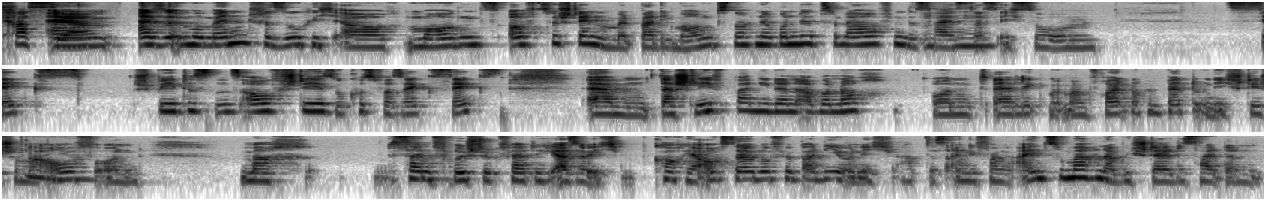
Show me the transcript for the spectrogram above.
Krass, ja. Ähm, also im Moment versuche ich auch morgens aufzustehen und mit Buddy morgens noch eine Runde zu laufen. Das mhm. heißt, dass ich so um sechs spätestens aufstehe, so kurz vor sechs, sechs. Ähm, da schläft Bunny dann aber noch und er liegt mit meinem Freund noch im Bett und ich stehe schon mal oh, auf ja. und mache sein Frühstück fertig. Also ich koche ja auch selber für Buddy und ich habe das angefangen einzumachen, aber ich stelle das halt dann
